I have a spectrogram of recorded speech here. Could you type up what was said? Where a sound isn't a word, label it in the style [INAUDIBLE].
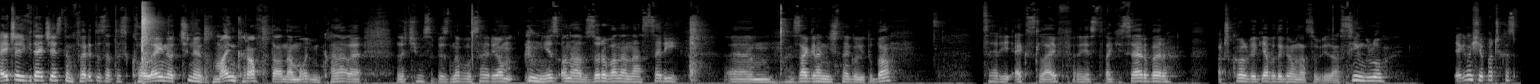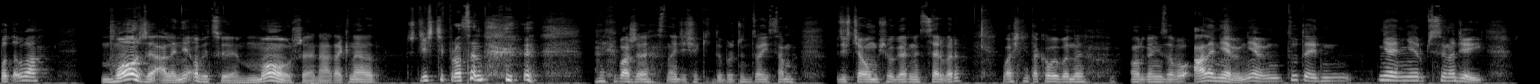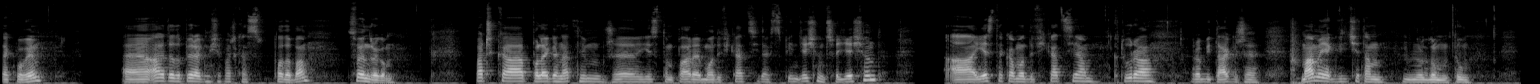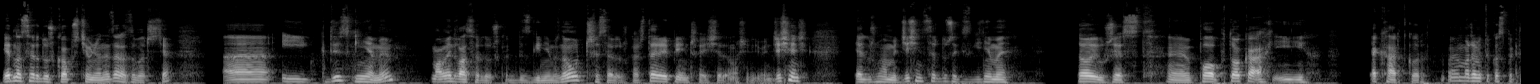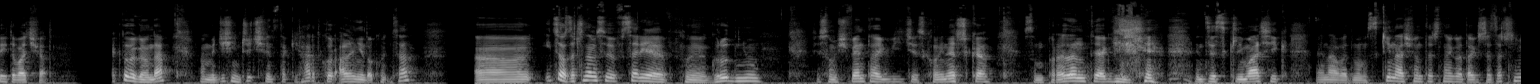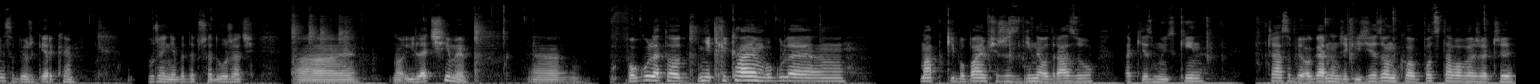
Hej, cześć, witajcie, jestem Ferytus, a to jest kolejny odcinek Minecrafta na moim kanale. Lecimy sobie z nową serią. [CLEARS THROAT] Jest ona wzorowana na serii em, zagranicznego YouTube'a. Serii X-Life. Jest to taki serwer, aczkolwiek ja będę grał na sobie na singlu. Jak mi się paczka spodoba, może, ale nie obiecuję, może na tak na 30%. [LAUGHS] Chyba, że znajdzie się jakiś dobroczyńca i sam będzie chciało mu się ogarniać serwer. Właśnie takowy będę organizował, ale nie wiem, nie wiem, tutaj nie, nie róbcie sobie nadziei, że tak powiem. E, ale to dopiero jak mi się paczka spodoba. Swoją drogą. Paczka polega na tym, że jest tam parę modyfikacji, tak z 50-60, a jest taka modyfikacja, która robi tak, że mamy, jak widzicie tam, tu jedno serduszko przyciemnione, zaraz zobaczycie. E, I gdy zginiemy, mamy dwa serduszka. Gdy zginiemy znowu, trzy serduszka. 4, 5, 6, 7, 8, 9, 10. Jak już mamy 10 serduszek zginiemy, to już jest e, po ptokach i jak hardcore. No, możemy tylko spektatować świat. Jak to wygląda? Mamy 10 żyć, więc taki hardcore, ale nie do końca. E, I co, zaczynamy sobie w serię w grudniu, gdzie są święta, jak widzicie, jest choineczka, są prezenty, jak [LAUGHS] widzicie, więc jest klimacik. E, Nawet mam skina świątecznego, także zacznijmy sobie już gierkę. Dłużej nie będę przedłużać. E, No i lecimy. E, W ogóle to nie klikałem w ogóle e, mapki, bo bałem się, że zginę od razu. Taki jest mój skin. Trzeba sobie ogarnąć jakieś jedzonko, podstawowe rzeczy.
